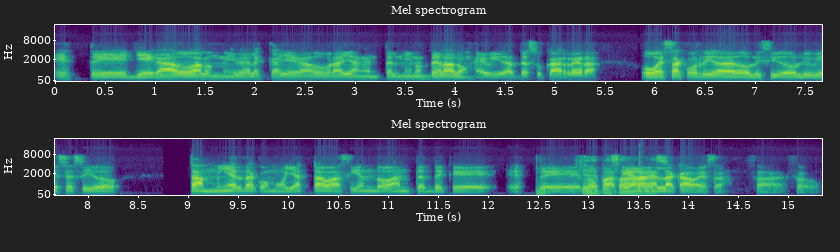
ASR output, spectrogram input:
este, llegado a los niveles que ha llegado Bryan en términos de la longevidad de su carrera, o esa corrida de WCW hubiese sido tan mierda como ya estaba haciendo antes de que este, lo patearan en la cabeza. O sea, so-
